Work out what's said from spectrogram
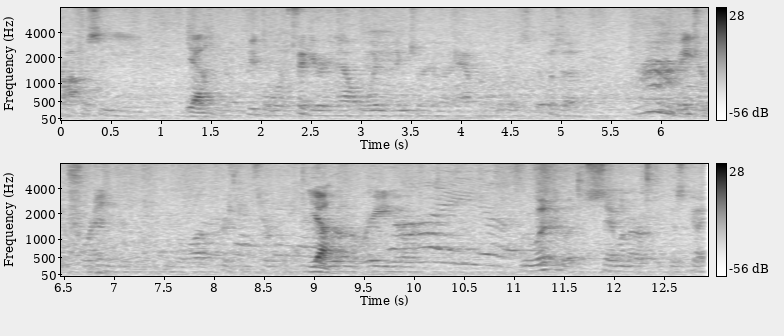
prophecy. Yeah. People were figuring out when things were gonna happen. It was, it was a major trend in a lot of Christian circles. We Yeah. were On the radio. We went to a seminar that this guy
